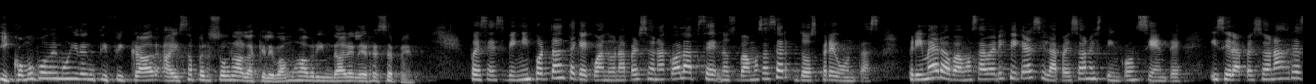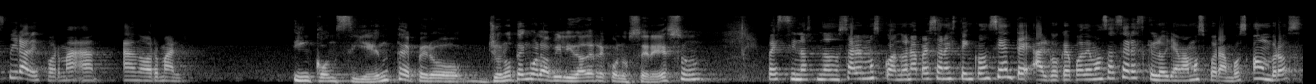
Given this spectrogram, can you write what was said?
¿Y cómo podemos identificar a esa persona a la que le vamos a brindar el RCP? Pues es bien importante que cuando una persona colapse nos vamos a hacer dos preguntas. Primero vamos a verificar si la persona está inconsciente y si la persona respira de forma anormal. Inconsciente, pero yo no tengo la habilidad de reconocer eso pues si no, sabemos cuándo una persona está inconsciente, algo que podemos hacer es que lo llamamos por ambos hombros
